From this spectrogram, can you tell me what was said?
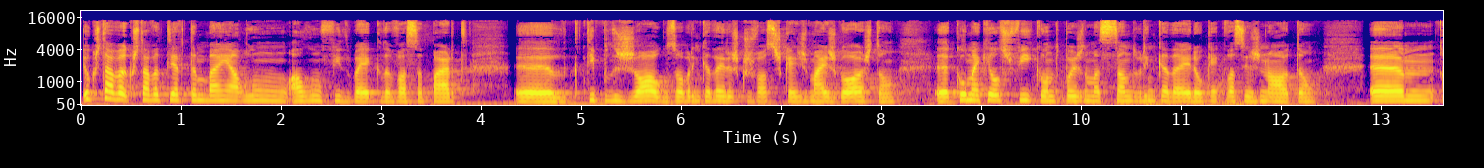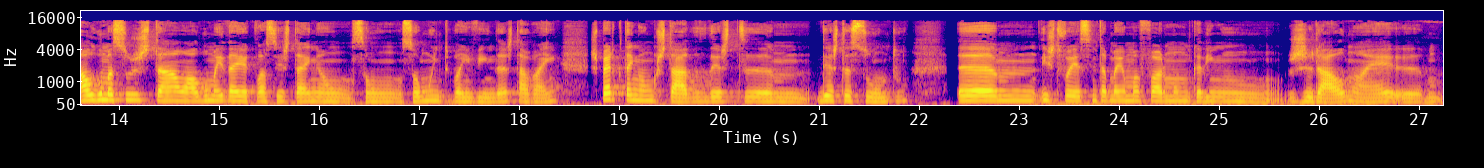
eu gostava, gostava de ter também algum, algum feedback da vossa parte uh, que tipo de jogos ou brincadeiras que os vossos cães mais gostam, uh, como é que eles ficam depois de uma sessão de brincadeira, o que é que vocês notam. Um, alguma sugestão, alguma ideia que vocês tenham são, são muito bem-vindas, está bem? Espero que tenham gostado deste, deste assunto. Um, isto foi assim também uma forma um bocadinho geral, não é? Uh,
